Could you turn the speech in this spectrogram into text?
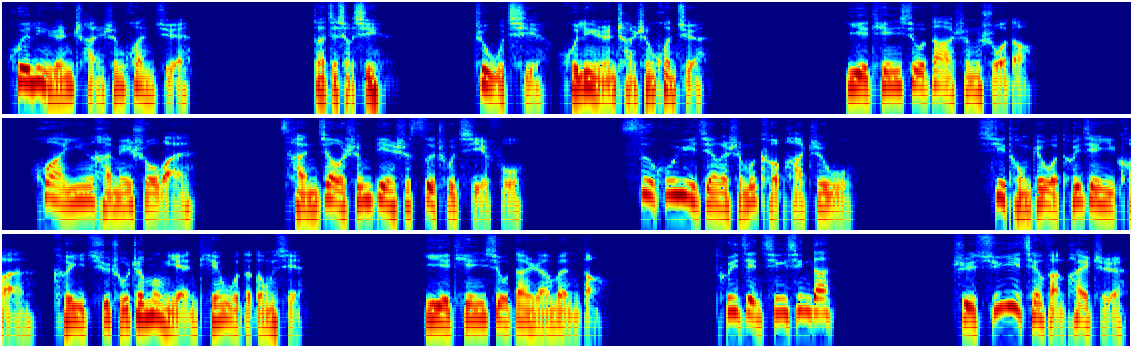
会令人产生幻觉，大家小心，这雾气会令人产生幻觉。叶天秀大声说道。话音还没说完，惨叫声便是四处起伏，似乎遇见了什么可怕之物。系统给我推荐一款可以驱除这梦魇天雾的东西。叶天秀淡然问道：“推荐清心丹，只需一千反派值。”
